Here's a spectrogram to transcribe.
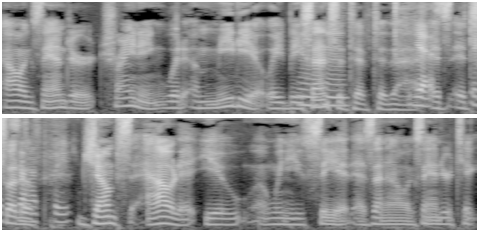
Alexander training would immediately be mm-hmm. sensitive to that. Yes, it's, it exactly. sort of jumps out at you uh, when you see it as an Alexander t-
